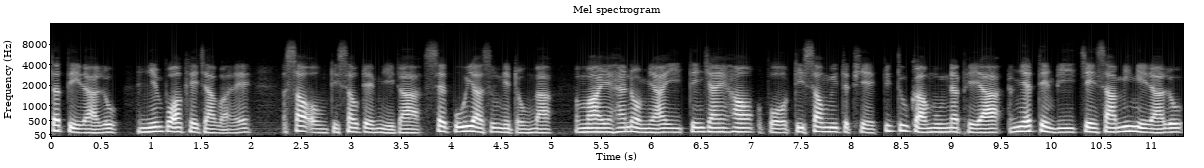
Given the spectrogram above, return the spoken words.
တက်သေးတာလို့အငင်းပွားခဲ့ကြပါတယ်။အဆောက်အုံတိဆောက်တဲ့မြေက19ရာစုနှစ်တုန်းကဗမာရဟန်းတော်များ၏တင်ချိုင်းဟောင်းအပေါ်တိဆောက်မိသဖြင့်ပိတုကာမှုနတ်ဖျားအမျက်တင်ပြီးကျိန်စာမိနေတာလို့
